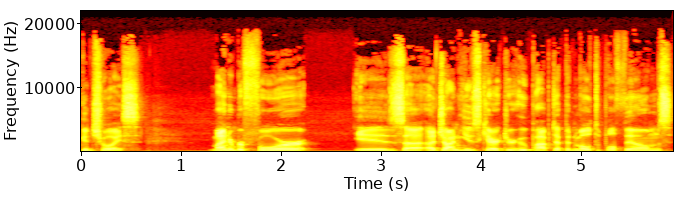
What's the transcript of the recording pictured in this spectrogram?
Good choice. My number four is uh, a John Hughes character who popped up in multiple films,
